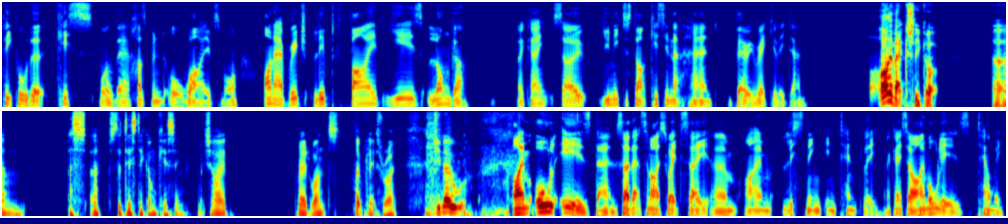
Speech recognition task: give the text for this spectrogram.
people that kiss, well, their husband or wives more, on average, lived five years longer. Okay, so you need to start kissing that hand very regularly, Dan. I've actually got um, a, a statistic on kissing, which I read once. Hopefully, it's right. Do you know? I'm all ears, Dan. So that's a nice way to say um, I'm listening intently. Okay, so I'm all ears. Tell me.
